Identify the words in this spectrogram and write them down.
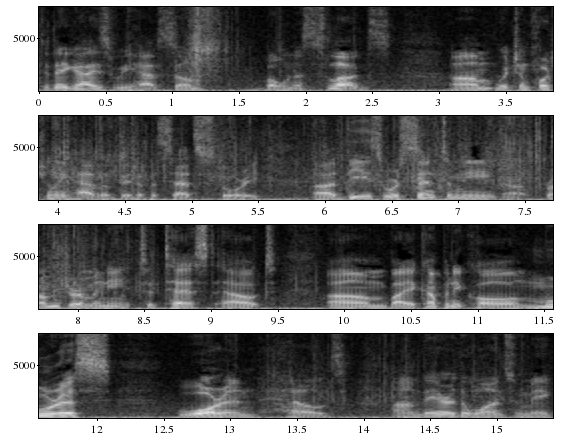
Today, guys, we have some bonus slugs, um, which unfortunately have a bit of a sad story. Uh, these were sent to me uh, from Germany to test out um, by a company called Morris Warren Held. Um, they are the ones who make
